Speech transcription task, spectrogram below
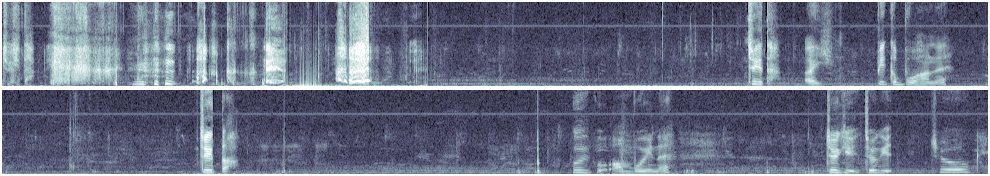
Check it out. Check it out. Ay, peekaboo, honey. 저기 있다. 어, 이거 안 보이네. 저기, 저기, 저기.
